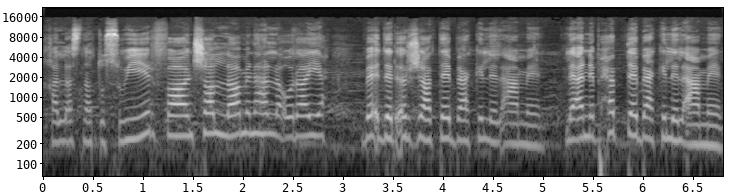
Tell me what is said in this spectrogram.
خلصنا تصوير فإن شاء الله من هلأ ورايح بقدر أرجع تابع كل الأعمال لأني بحب تابع كل الأعمال.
